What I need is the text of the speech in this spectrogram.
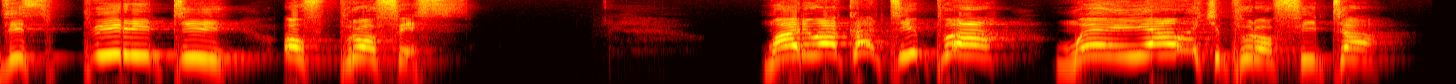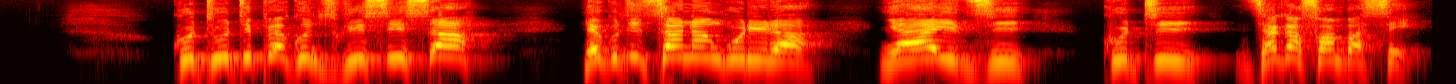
the spirit of prophecy. Mwari vakatipa mweya wechiprofita kuti utipe kunzwisisa nekutitsanangurira nyaya idzi kuti dzakafamba sei.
